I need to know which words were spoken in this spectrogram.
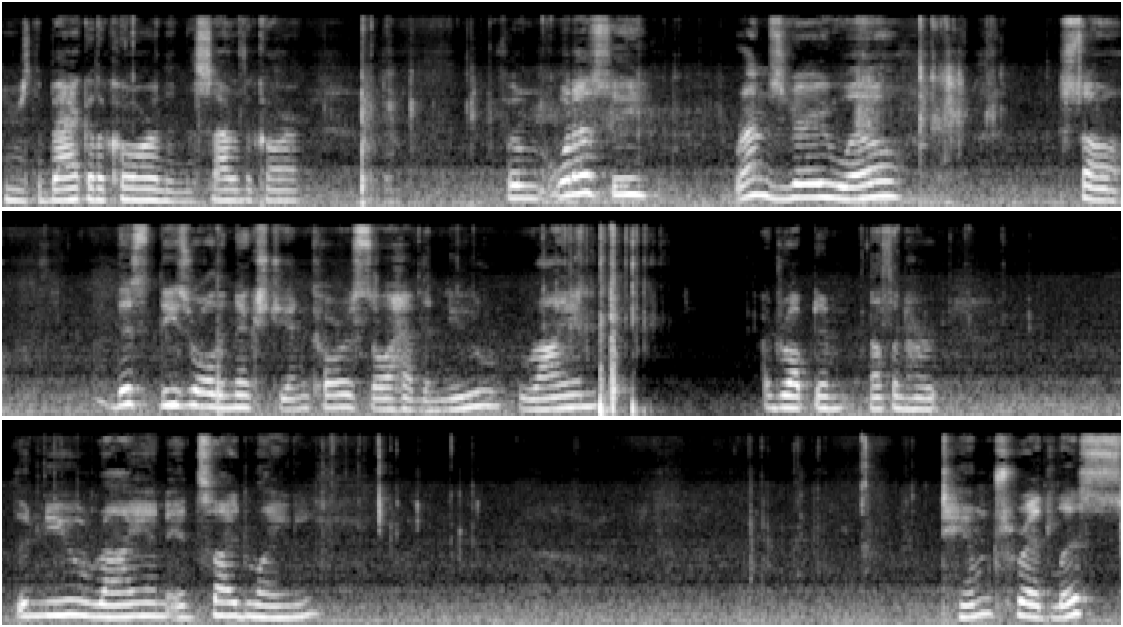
Here's the back of the car, and then the side of the car. From what I see, runs very well. So, this these are all the next gen cars. So I have the new Ryan. I dropped him, nothing hurt the new Ryan Inside Laney, Tim Treadless,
